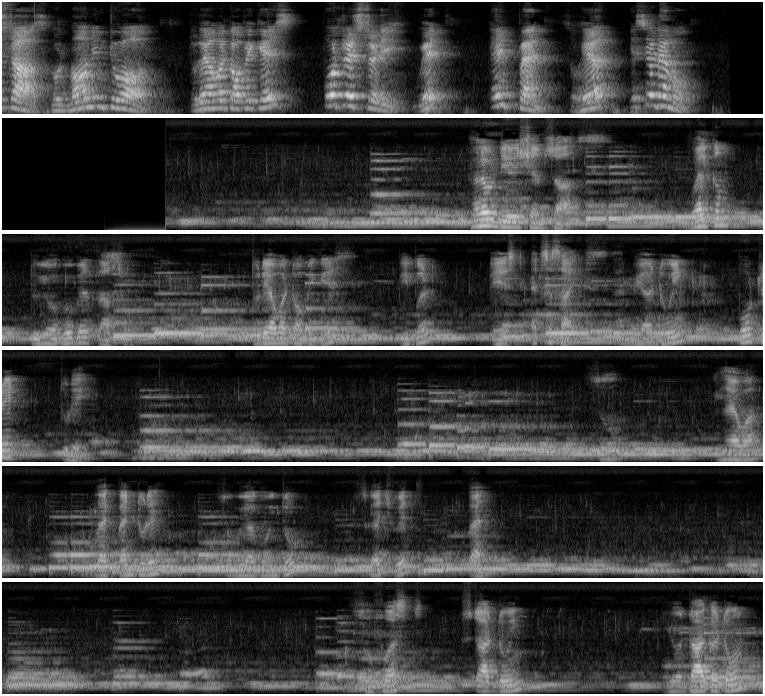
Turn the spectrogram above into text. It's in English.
Stars. Good morning to all. Today our topic is portrait study with ink pen. So here is your demo. Hello dear Shamsas. Welcome to your Google Classroom. Today our topic is people based exercise and we are doing portrait today. Today. So we are going to sketch with pen. So first start doing your darker tone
